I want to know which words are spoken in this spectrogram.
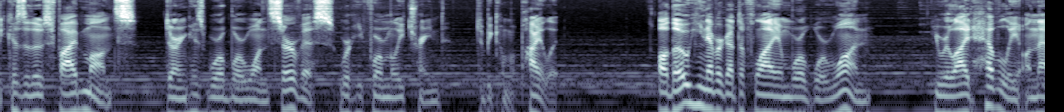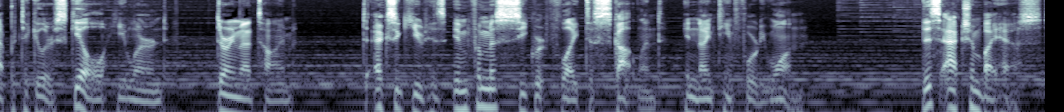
Because of those five months during his World War I service, where he formally trained to become a pilot. Although he never got to fly in World War I, he relied heavily on that particular skill he learned during that time to execute his infamous secret flight to Scotland in 1941. This action by Hess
